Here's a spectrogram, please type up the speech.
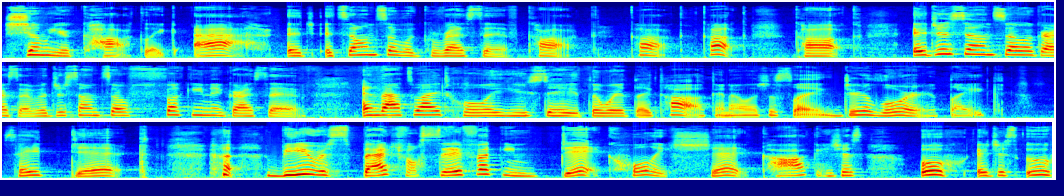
show me your cock, like ah, it it sounds so aggressive. Cock, cock, cock, cock. It just sounds so aggressive. It just sounds so fucking aggressive. And that's why I totally used to hate the word like cock. And I was just like, dear Lord, like, say dick. Be respectful. Say fucking dick. Holy shit. Cock is just, ooh, it just, ooh.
